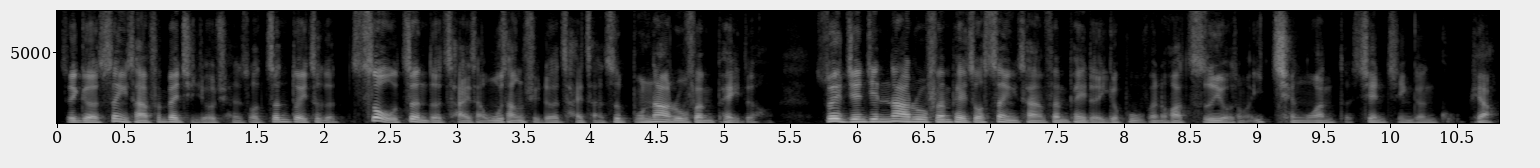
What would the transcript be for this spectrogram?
这个剩余财产分配请求权的时候，针对这个受赠的财产、无偿取得财产是不纳入分配的。所以今天纳入分配之后，剩余财产分配的一个部分的话，只有什么一千万的现金跟股票。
